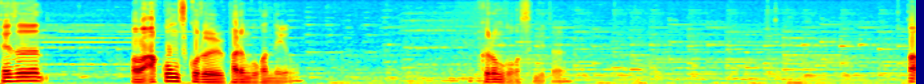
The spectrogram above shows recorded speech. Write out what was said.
펫은 어, 악공 스코를 바른 것 같네요. 그런 것 같습니다. 아,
